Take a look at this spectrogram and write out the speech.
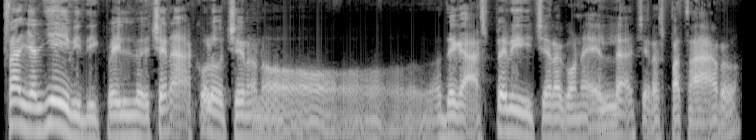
Tra gli allievi di quel cenacolo c'erano De Gasperi, c'era Gonella, c'era Spataro,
